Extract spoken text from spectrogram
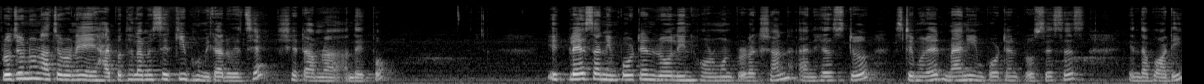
প্রজনন আচরণে এই হাইপোথ্যালামাসের কি ভূমিকা রয়েছে সেটা আমরা দেখব। It plays an important role in hormone production and helps to stimulate many important processes in the body.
